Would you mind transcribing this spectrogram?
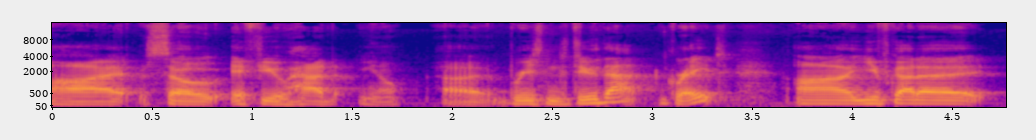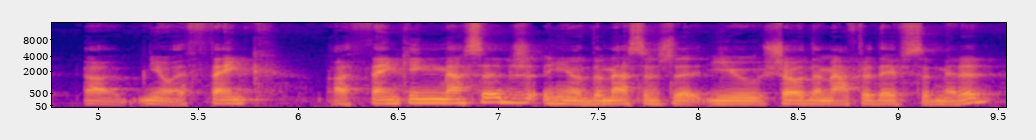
Uh, so if you had you know a reason to do that, great. Uh, you've got a, a, you know a thank a thanking message, you know the message that you show them after they've submitted.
